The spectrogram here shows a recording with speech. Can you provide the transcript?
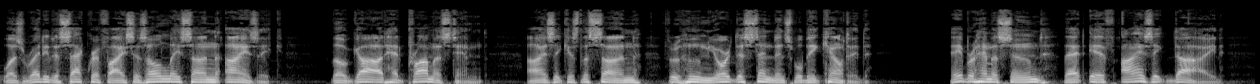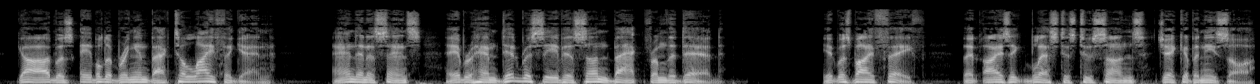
was ready to sacrifice his only son Isaac, though God had promised him, Isaac is the son through whom your descendants will be counted. Abraham assumed that if Isaac died, God was able to bring him back to life again. And in a sense, Abraham did receive his son back from the dead. It was by faith that Isaac blessed his two sons, Jacob and Esau.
